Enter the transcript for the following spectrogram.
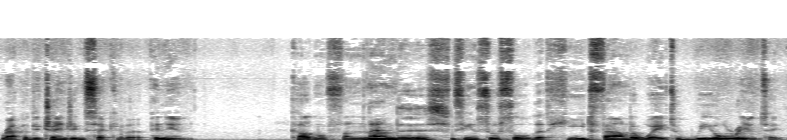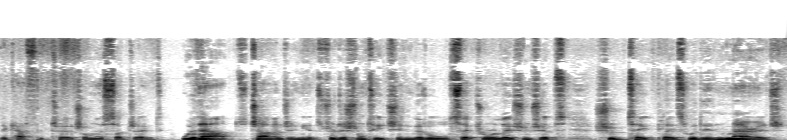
rapidly changing secular opinion. Cardinal Fernandez seems to have thought that he'd found a way to reorientate the Catholic Church on this subject without challenging its traditional teaching that all sexual relationships should take place within marriage.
